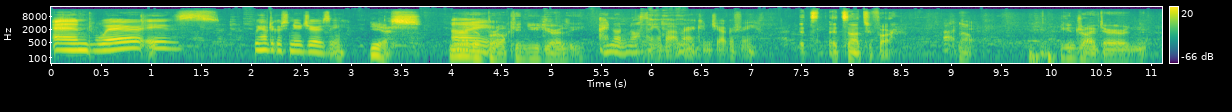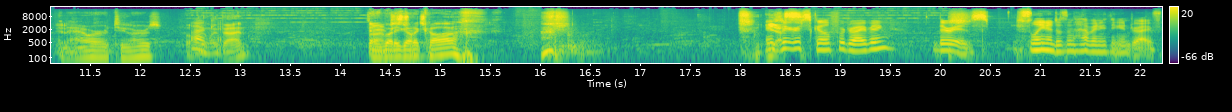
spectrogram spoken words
And where is? We have to go to New Jersey. Yes. I- Meadowbrook in New Jersey. I know nothing about American geography. It's it's not too far. No. You can drive there in an hour, two hours. Something like Okay. that. Sorry, I'm Anybody got a trying car? Is there a Yes. skill for driving? There is. Selina doesn't have anything in drive.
